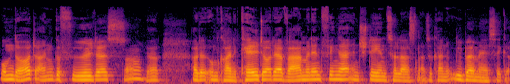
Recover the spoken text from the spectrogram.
um dort ein Gefühl des, ja, also um keine Kälte oder Wärme in den Finger entstehen zu lassen, also keine übermäßige.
